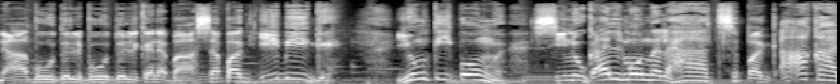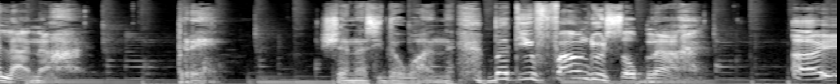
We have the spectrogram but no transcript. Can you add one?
Nabudol-budol ka na ba sa pag-ibig? Yung tipong sinugal mo na lahat sa pag-aakala na. Pre, siya na si one. But you found yourself na. Ay,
